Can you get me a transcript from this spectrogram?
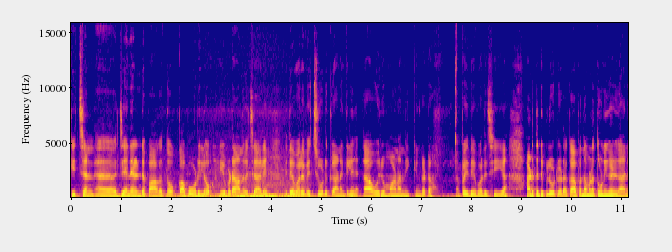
കിച്ചൺ ജനലിന്റെ ഭാഗത്തോ കബോർഡിലോ എവിടാന്ന് വെച്ചാൽ ഇതേപോലെ വെച്ച് കൊടുക്കുകയാണെങ്കിൽ ആ ഒരു മണം നിൽക്കും കേട്ടോ. അപ്പോൾ ഇതേപോലെ ചെയ്യുക അടുത്ത ടിപ്പിലോട്ട് കിടക്കുക അപ്പോൾ നമ്മൾ തുണി കഴുകാൻ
